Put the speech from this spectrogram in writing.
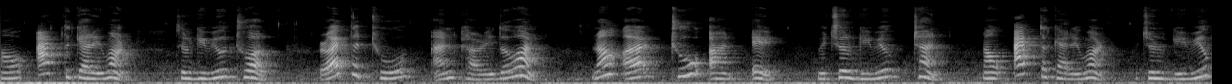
Now add the carry 1 which will give you 12. Write the 2 and carry the 1. Now add 2 and 8 which will give you 10. Now add the carry 1 which will give you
